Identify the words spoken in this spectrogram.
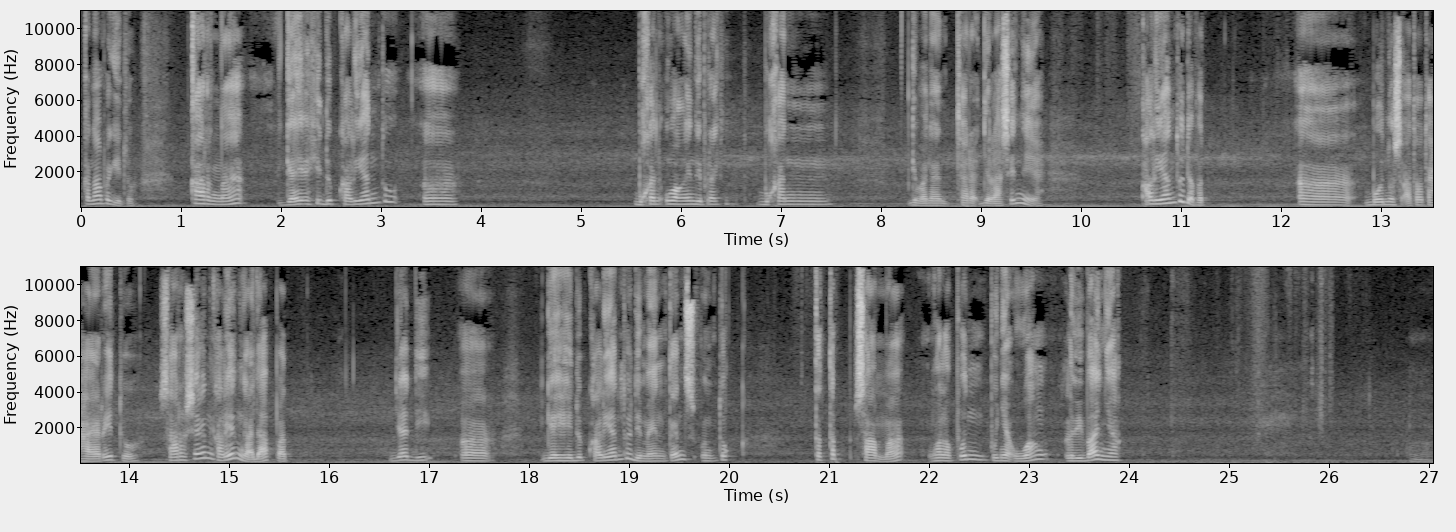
Kenapa gitu? Karena gaya hidup kalian tuh uh, bukan uang yang diprak bukan gimana cara jelasinnya ya? Kalian tuh dapat uh, bonus atau THR itu seharusnya kan kalian nggak dapat. Jadi uh, gaya hidup kalian tuh di maintenance untuk tetap sama walaupun punya uang lebih banyak. Hmm.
